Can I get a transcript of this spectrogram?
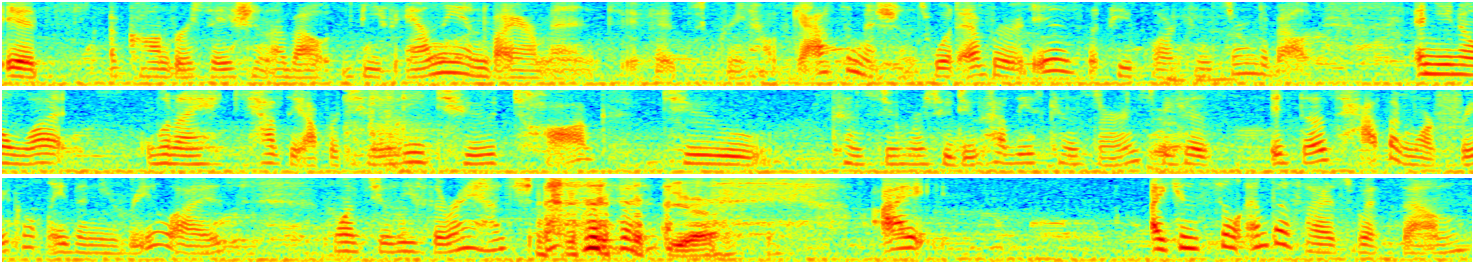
it's a conversation about beef and the environment, if it's greenhouse gas emissions, whatever it is that people are concerned about. And you know what? When I have the opportunity to talk to consumers who do have these concerns, because it does happen more frequently than you realize once you leave the ranch. Yeah, I I can still empathize with them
